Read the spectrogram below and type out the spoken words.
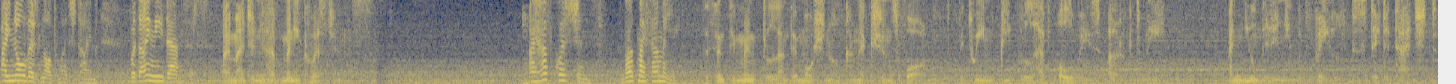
I know there's not much time, but I need answers. I imagine you have many questions. I have questions about my family. The sentimental and emotional connections formed between people have always irked me. I knew Myrrine would fail to stay detached.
